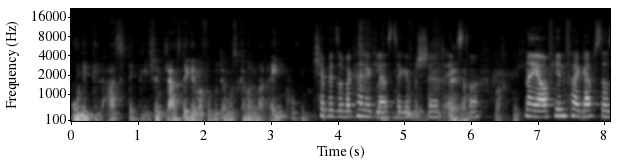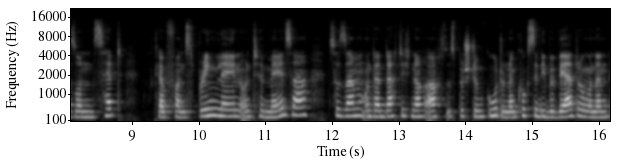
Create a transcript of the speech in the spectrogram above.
ohne Glasdeckel. Ich finde Glasdeckel immer für gut, da muss, kann man mal reingucken. Ich habe jetzt aber keine Glasdecke bestellt extra. Ja, macht nicht. Naja, auf jeden Fall gab es da so ein Set, glaube von Spring Lane und Tim Melzer zusammen und dann dachte ich noch, ach, das ist bestimmt gut und dann guckst du die Bewertung und dann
